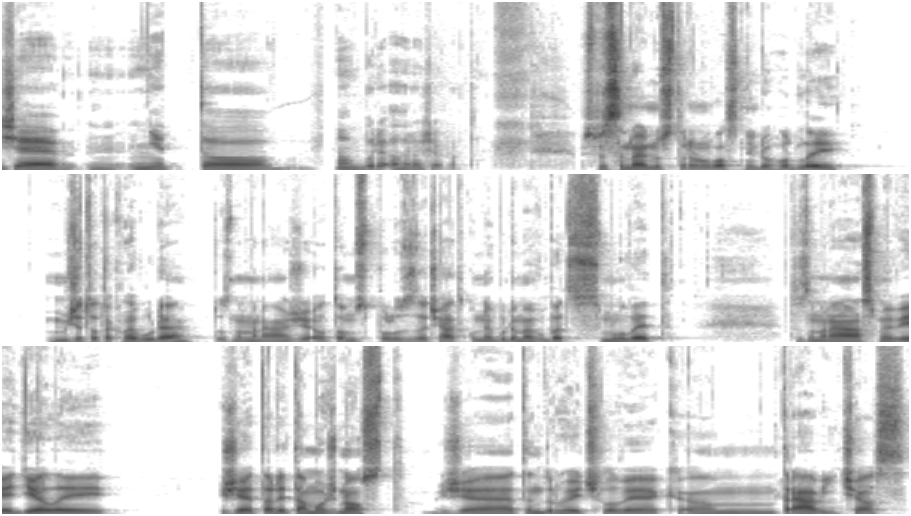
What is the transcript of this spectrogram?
že mě to no, bude ohrožovat. My jsme se na jednu stranu vlastně dohodli, že to takhle bude, to znamená, že o tom spolu z začátku nebudeme vůbec mluvit. To znamená, jsme věděli, že je tady ta možnost, že ten druhý člověk um, tráví čas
